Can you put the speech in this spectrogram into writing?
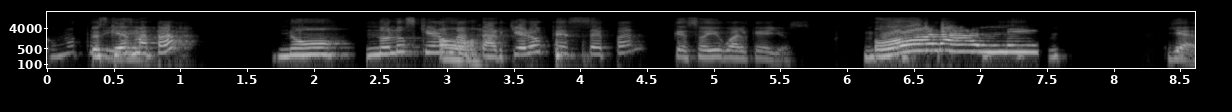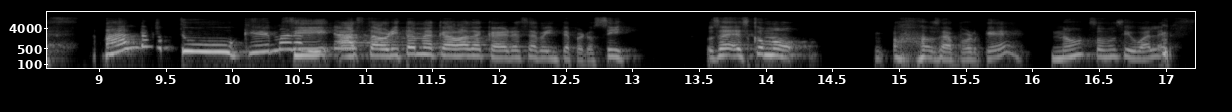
¿Cómo te ¿Los quieres matar? No, no los quiero oh. matar. Quiero que sepan que soy igual que ellos. ¡Órale! Yes. Anda tú, qué maravilla. Sí, hasta ahorita me acaba de caer ese 20, pero sí. O sea, es como, o sea, ¿por qué? No, somos iguales.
